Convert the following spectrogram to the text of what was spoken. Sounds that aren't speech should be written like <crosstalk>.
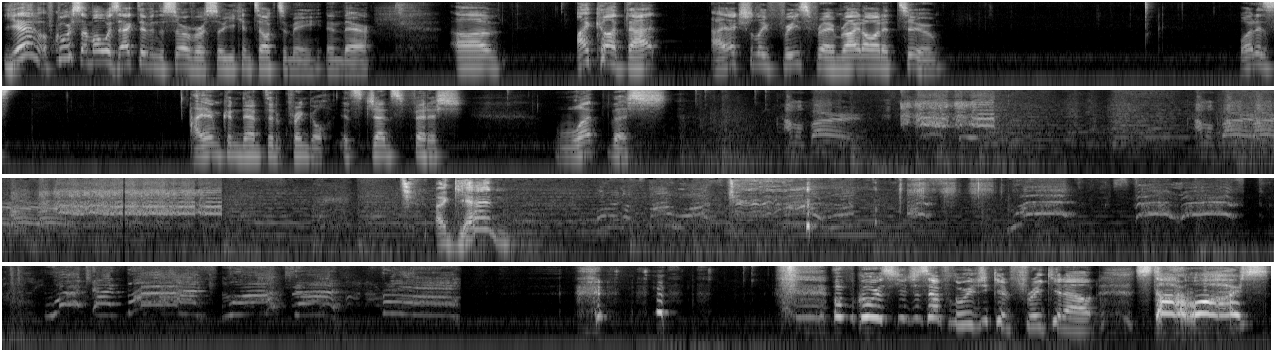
Yeah, of course, I'm always active in the server, so you can talk to me in there. Um, I caught that. I actually freeze frame right on it too. What is... I am condemned to the Pringle. It's Jen's fetish. What the sh... I'm a bird. <laughs> I'm a bird. Again! Oh my god, Star Wars! what? Star Wars! What the fuck? What the fuck? of course, you just have Luigi get freaking out. Star Wars!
